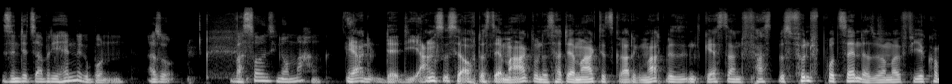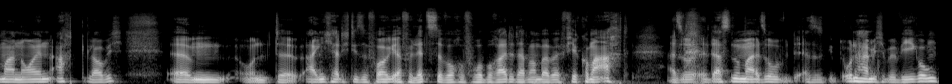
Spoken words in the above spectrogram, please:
sind jetzt aber die Hände gebunden. Also, was sollen sie noch machen? Ja, der, die Angst ist ja auch, dass der Markt, und das hat der Markt jetzt gerade gemacht, wir sind gestern fast bis fünf Prozent, also wir haben mal 4,98, glaube ich. Ähm, und äh, eigentlich hatte ich diese Folge ja für letzte Woche vorbereitet, da waren wir bei 4,8. Also äh, das nur mal so, also es gibt unheimliche Bewegungen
